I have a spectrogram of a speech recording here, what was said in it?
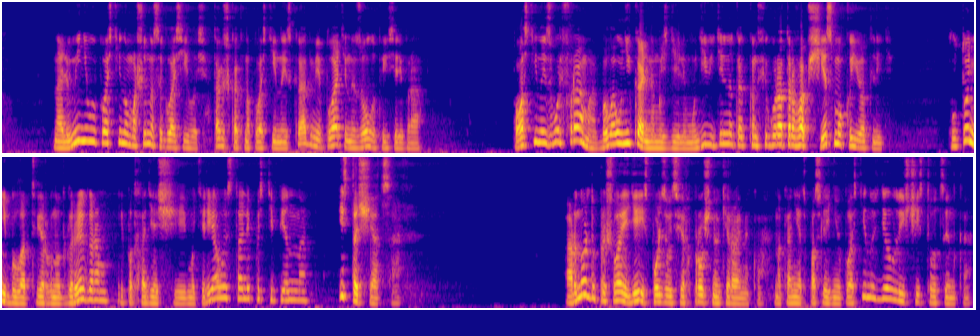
На алюминиевую пластину машина согласилась, так же как на пластины из кадмия, платины, золота и серебра. Пластина из вольфрама была уникальным изделием, удивительно, как конфигуратор вообще смог ее отлить. Плутоний был отвергнут Грегором, и подходящие материалы стали постепенно истощаться. Арнольду пришла идея использовать сверхпрочную керамику. Наконец, последнюю пластину сделали из чистого цинка.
